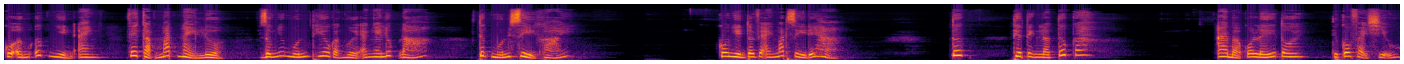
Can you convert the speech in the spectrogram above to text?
Cô ấm ức nhìn anh, với cặp mắt nảy lửa, Giống như muốn thiêu cả người anh ngay lúc đó, Tức muốn xỉ khói. Cô nhìn tôi với ánh mắt gì đấy hả? Tức, Thiệt tình là tức á. Ai bảo cô lấy tôi Thì cô phải chịu.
